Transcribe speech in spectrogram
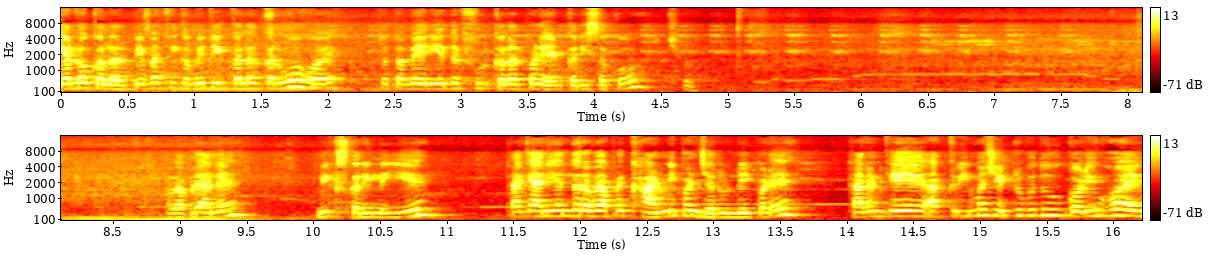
યલો કલર બેમાંથી ગમે તે કલર કરવો હોય, તો તમે એની અંદર ફૂડ કલર પણ એડ કરી શકો છો. હવે આપણે આને મિક્સ કરી લઈએ. કારણ કે આની અંદર હવે આપણે ખાંડની પણ જરૂર નહીં પડે. કારણ કે આ ક્રીમ જ એટલું બધું ગળ્યું હોય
